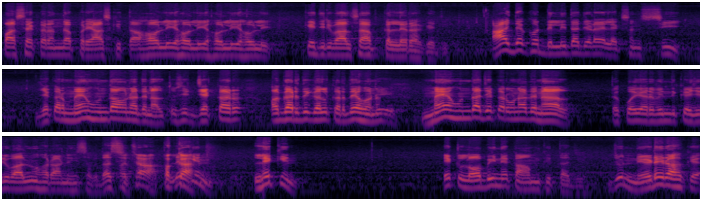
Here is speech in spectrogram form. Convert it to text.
ਪਾਸੇ ਕਰਨ ਦਾ ਪ੍ਰਯਾਸ ਕੀਤਾ ਹੌਲੀ ਹੌਲੀ ਹੌਲੀ ਹੌਲੀ ਕੇਜਰੀਵਾਲ ਸਾਹਿਬ ਇਕੱਲੇ ਰਹਿ ਗਏ ਜੀ। ਅੱਜ ਦੇਖੋ ਦਿੱਲੀ ਦਾ ਜਿਹੜਾ ਇਲੈਕਸ਼ਨ ਸੀ ਜੇਕਰ ਮੈਂ ਹੁੰਦਾ ਉਹਨਾਂ ਦੇ ਨਾਲ ਤੁਸੀਂ ਜੇਕਰ ਅਗਰ ਦੀ ਗੱਲ ਕਰਦੇ ਹੋ ਨਾ ਮੈਂ ਹੁੰਦਾ ਜੇਕਰ ਉਹਨਾਂ ਦੇ ਨਾਲ ਤਾਂ ਕੋਈ ਅਰਵਿੰਦ ਕੇਜਰੀਵਾਲ ਨੂੰ ਹਰਾ ਨਹੀਂ ਸਕਦਾ ਸੀ। ਅੱਛਾ, ਪੱਕਾ। ਲੇਕਿਨ ਲੇਕਿਨ ਇੱਕ ਲੌਬੀ ਨੇ ਕੰਮ ਕੀਤਾ ਜੀ। ਜੋ ਨੇੜੇ ਰਹਿ ਕੇ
